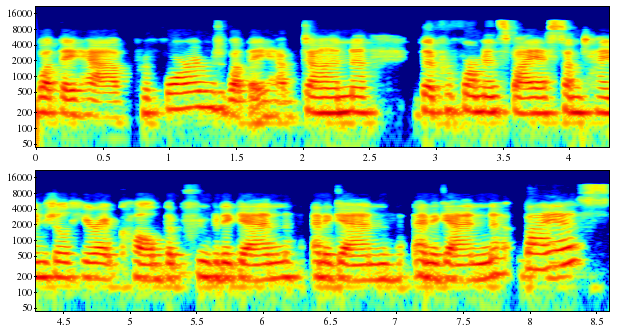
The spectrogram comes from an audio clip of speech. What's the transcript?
what they have performed, what they have done. The performance bias, sometimes you'll hear it called the prove it again and again and again bias,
